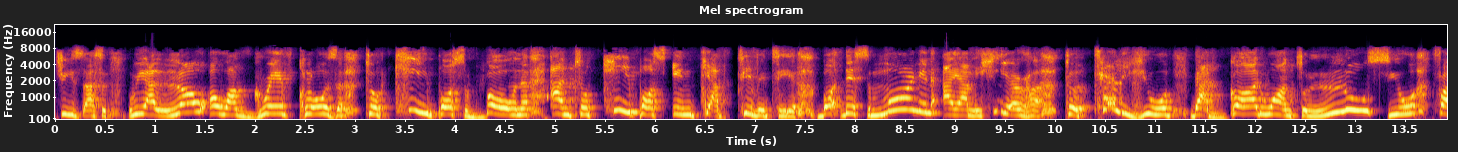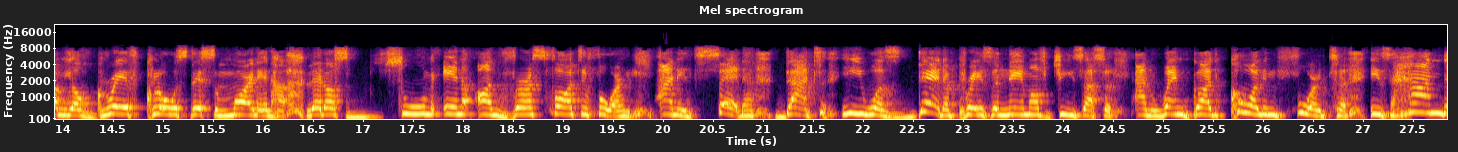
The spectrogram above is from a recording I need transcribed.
Jesus. We allow our grave clothes to keep us bound and to keep us in captivity. But this morning, I am here to tell you that God wants to loose you from your grave clothes this morning. Let us zoom in on verse 44. And it said that he was dead. Praise the name of Jesus. And when God called him forth, his hand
